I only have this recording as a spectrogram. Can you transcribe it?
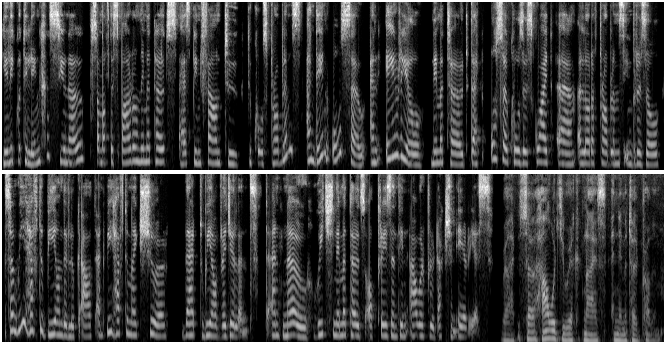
Helicotylenchus, you know, some of the spiral nematodes has been found to, to cause problems. And then also an aerial nematode that also causes quite um, a lot of problems in Brazil. So we have to be on the lookout and we have to make sure that we are vigilant and know which nematodes are present in our production areas. Right. So, how would you recognize a nematode problem?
